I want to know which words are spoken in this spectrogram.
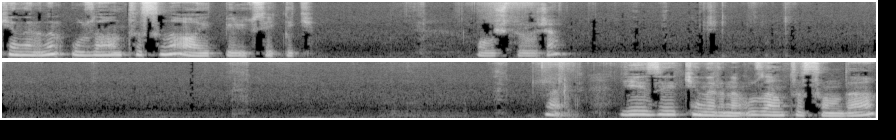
kenarının uzantısına ait bir yükseklik oluşturacağım. Evet. YZ kenarının uzantısında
